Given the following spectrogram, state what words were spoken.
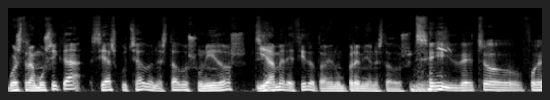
Vuestra música se ha escuchado en Estados Unidos y ha merecido también un premio en Estados Unidos. Sí, de hecho fue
